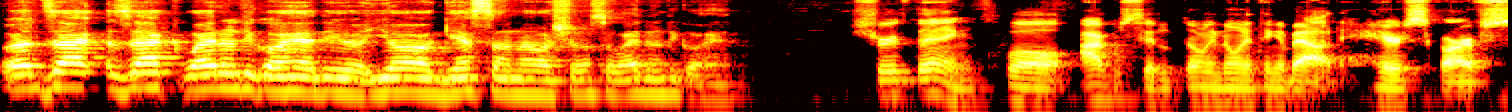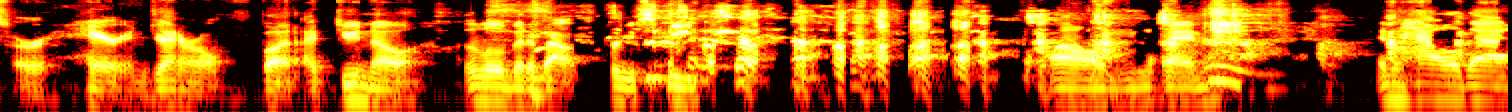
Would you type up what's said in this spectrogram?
Well, Zach, Zach, why don't you go ahead? You're, you're a guest on our show, so why don't you go ahead? Sure thing. Well, obviously, I don't know anything about hair scarves or hair in general, but I do know a little bit about free speech um, and and how that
